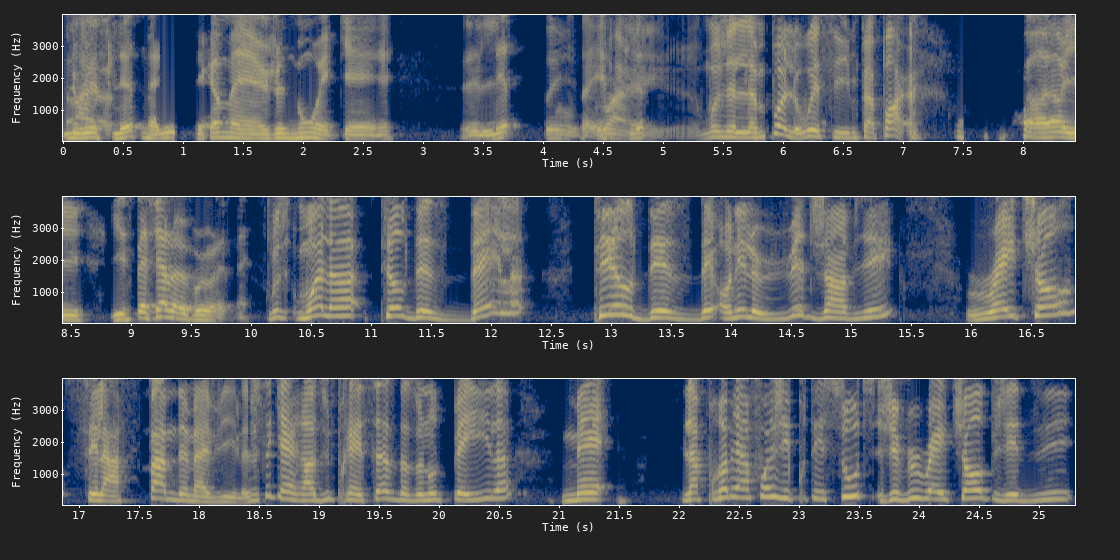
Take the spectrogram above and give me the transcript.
Louis Ah, Lit, mais lui, c'est comme un jeu de mots avec euh, Lit. Ouais. Moi, je l'aime pas, Louis, il me fait peur. Ah non, il, est- il est spécial un peu, honnêtement. Moi, là, till this day, là, till this day, on est le 8 janvier. Rachel, c'est la femme de ma vie. là. Je sais qu'elle est rendue princesse dans un autre pays, là, mais la première fois que j'ai écouté Suits, j'ai vu Rachel, puis j'ai dit,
